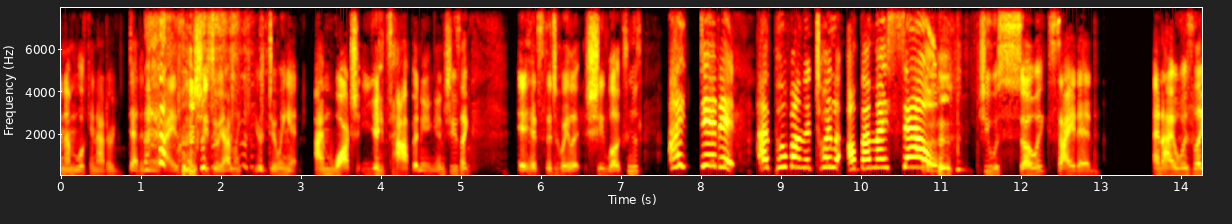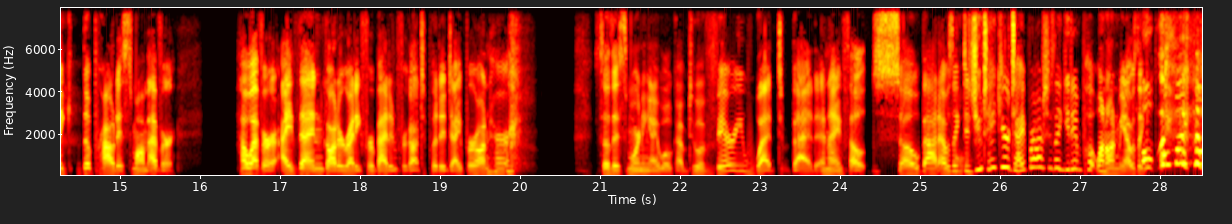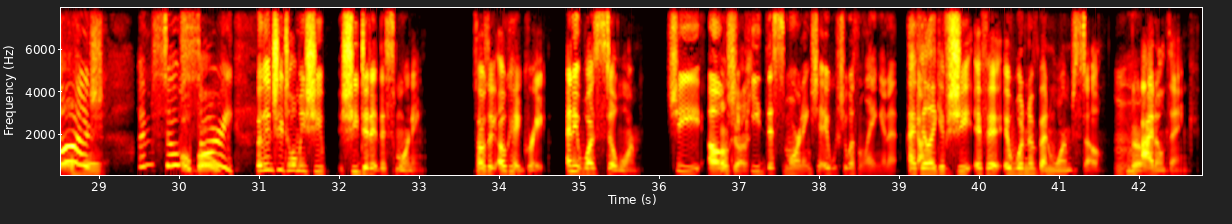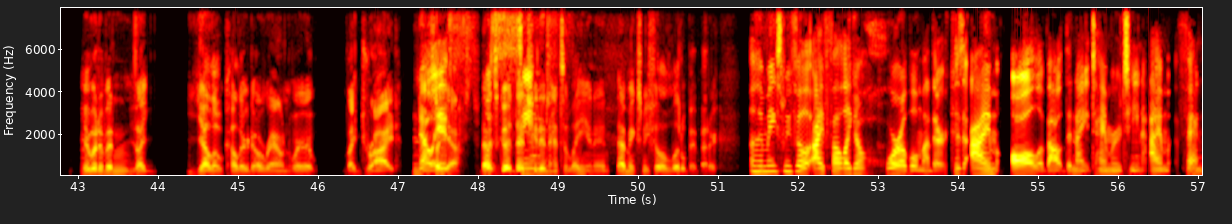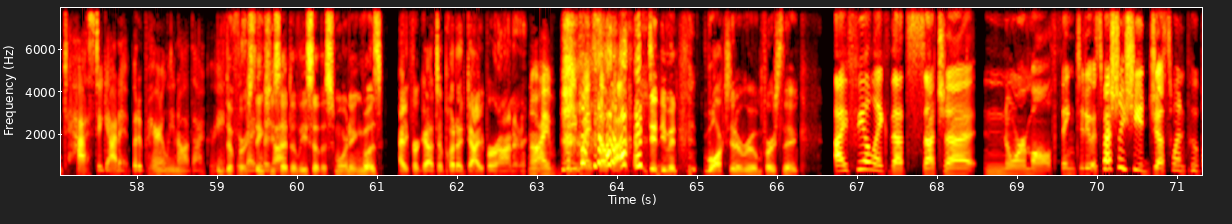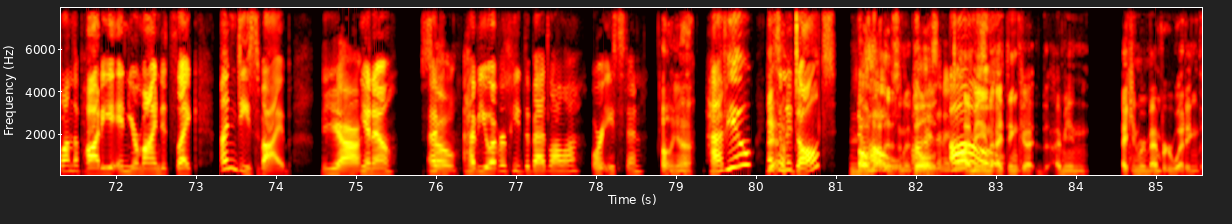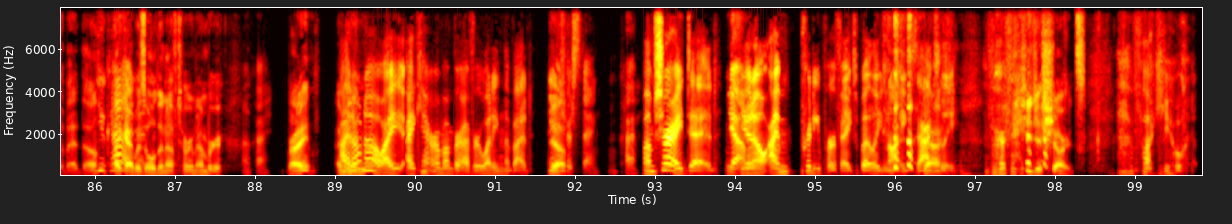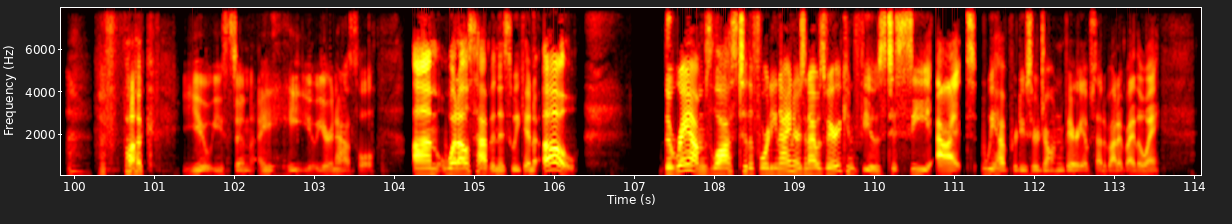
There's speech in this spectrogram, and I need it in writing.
and I'm looking at her dead in the eyes and she's doing it, I'm like, You're doing it. I'm watching, it's happening. And she's like, It hits the toilet. She looks and goes, I did it. I poop on the toilet all by myself. she was so excited. And I was like the proudest mom ever. However, I then got her ready for bed and forgot to put a diaper on her. So this morning I woke up to a very wet bed and I felt so bad. I was like, oh. Did you take your diaper off? She's like, You didn't put one on me. I was like, Oh, oh my oh. gosh. I'm so Oh, Bo. sorry. But then she told me she she did it this morning. So I was like, Okay, great. And it was still warm. She oh Okay. she peed this morning. She it- she wasn't laying in it. I Got feel it. like if she if it, it wouldn't have been warm still. Mm. No, I don't think. it would have been like yellow colored around where it like dried. No, so it yeah, was that's good that she seemed- didn't have to lay in it. That makes me feel a little bit better. Oh, and it makes me feel I felt like a horrible mother because I'm all about the nighttime routine. I'm fantastic at it, but apparently not that great. The first I thing she said to Lisa this morning was, "I forgot to put a diaper on her." No, I beat myself up. I didn't even walk to the room first thing. I feel like that's such a normal thing to do, especially she had just went poop on the potty. In your mind, it's like undies vibe, Yeah. you know. So have, have you ever peed the bed, Lala or Easton? Oh yeah. Have you as Yeah. an adult? No, not as an adult. as an adult. I mean, I Oh. think. uh, I mean, I can remember wetting the bed though. You can. Like I was old enough to remember, Okay. right? I, don't know. I, I can't remember ever wetting the bed. Yeah. Interesting. Okay. I'm sure I did. Yeah. You know, I'm pretty perfect, but like not exactly perfect. She just sharts. Fuck you. Fuck you, Easton. I hate you. You're an asshole. Um, what else happened this weekend? Oh, the Rams lost to the 49ers, and I was very confused to see at we have producer John very upset about it, by the way.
